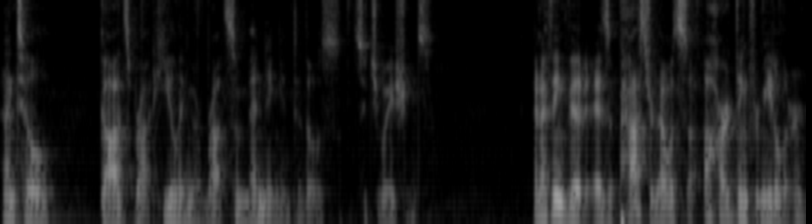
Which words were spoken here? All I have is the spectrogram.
until God's brought healing or brought some mending into those situations. And I think that as a pastor, that was a hard thing for me to learn.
